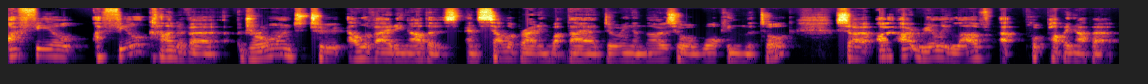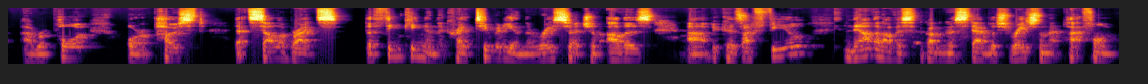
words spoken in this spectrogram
I feel I feel kind of a, drawn to elevating others and celebrating what they are doing and those who are walking the talk. So I, I really love uh, put, popping up a, a report or a post that celebrates the thinking and the creativity and the research of others uh, because I feel now that I've got an established reach on that platform,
